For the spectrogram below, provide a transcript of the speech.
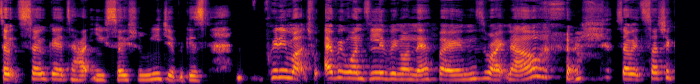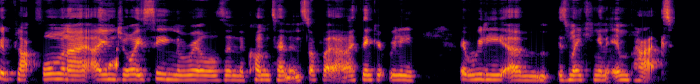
So it's so good to have, use social media because pretty much everyone's living on their phones right now. so it's such a good platform and I, I, enjoy seeing the reels and the content and stuff like that. I think it really, it really um, is making an impact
